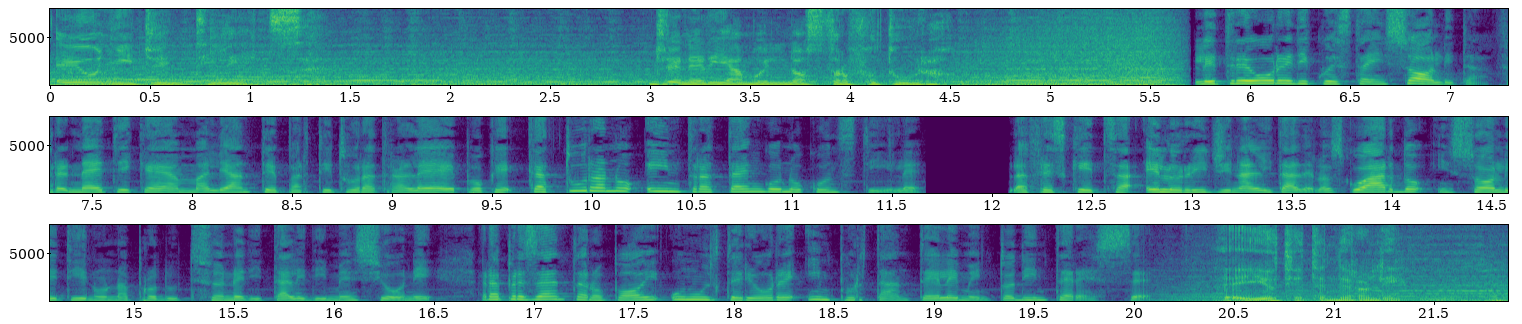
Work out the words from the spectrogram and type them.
e ogni gentilezza generiamo il nostro futuro. Le tre ore di questa insolita, frenetica e ammaliante partitura tra le epoche catturano e intrattengono con stile. La freschezza e l'originalità dello sguardo, insoliti in una produzione di tali dimensioni, rappresentano poi un ulteriore importante elemento di interesse. E io ti attenderò lì.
